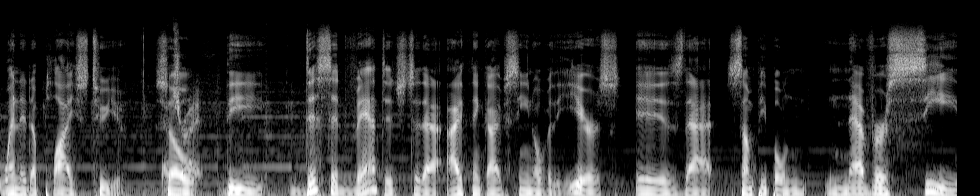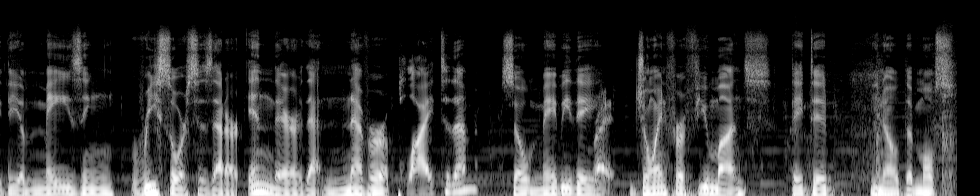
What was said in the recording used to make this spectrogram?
when it applies to you. so right. the disadvantage to that I think I've seen over the years is that some people n- never see the amazing resources that are in there that never apply to them. So maybe they Right. joined for a few months, they did, you know, the most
